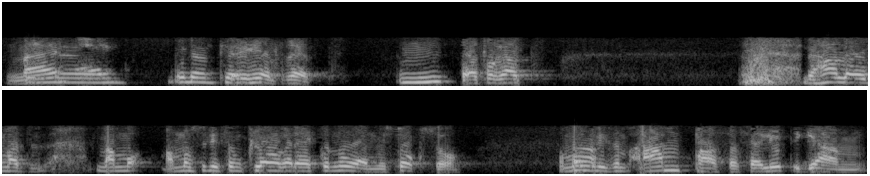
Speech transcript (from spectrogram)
Nej, din, uh, det är helt rätt. Mm. Därför att det handlar om att man, må, man måste liksom klara det ekonomiskt också. Man måste Ja. liksom anpassa sig lite grann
